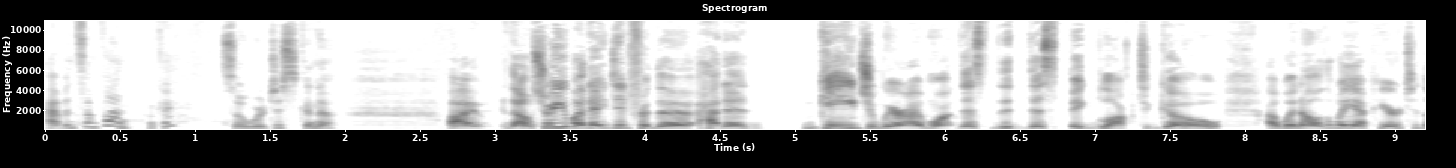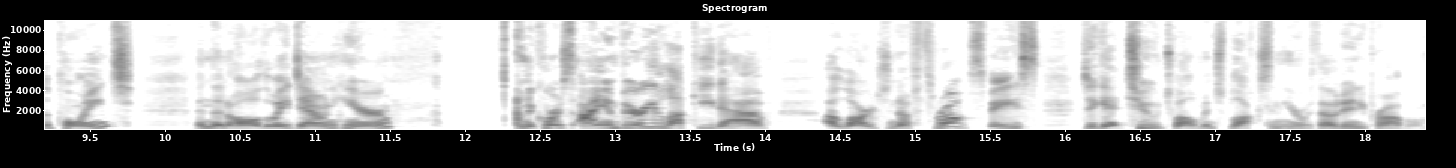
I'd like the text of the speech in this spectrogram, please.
having some fun. Okay, so we're just gonna, I, I'll show you what I did for the, how to gauge where I want this, this big block to go. I went all the way up here to the point and then all the way down here. And of course, I am very lucky to have a large enough throat space to get two 12 inch blocks in here without any problem,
